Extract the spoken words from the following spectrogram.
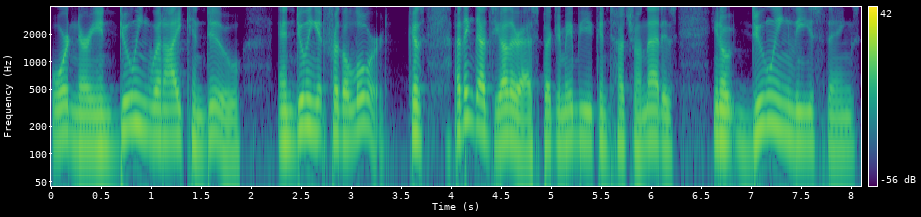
ordinary and doing what I can do and doing it for the Lord. Because I think that's the other aspect, and maybe you can touch on that is, you know, doing these things,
